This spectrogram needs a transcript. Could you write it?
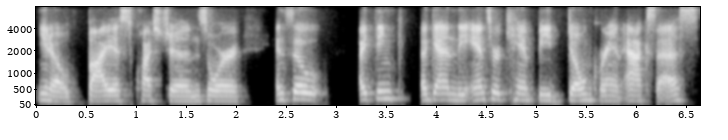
you know, biased questions or and so I think, again, the answer can't be don't grant access.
